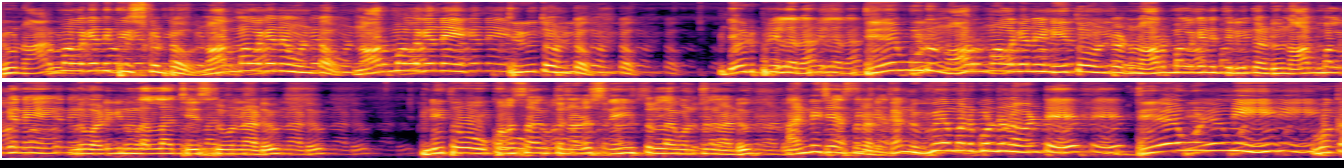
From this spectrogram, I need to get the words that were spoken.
నువ్వు నార్మల్ గానే తీసుకుంటావు నార్మల్ గానే ఉంటావు నార్మల్ గానే తిరుగుతూ ఉంటావు. దేవుడి ప్రియులరా దేవుడు నార్మల్ గానే నీతో ఉంటాడు నార్మల్ గానే తిరుగుతాడు నార్మల్ గానే నువ్వు అడిగినదల్లా చేస్తూ ఉన్నాడు. నీతో కొనసాగుతున్నాడు స్నేహితుల్లాగా ఉంటున్నాడు అన్ని చేస్తున్నాడు. కానీ నువ్వేమనుకుంటున్నావు అంటే దేవుణ్ణి ఒక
